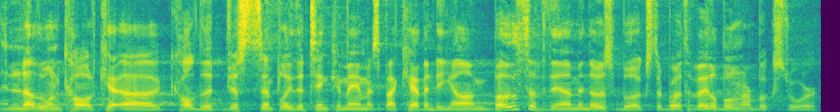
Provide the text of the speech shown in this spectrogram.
and another one called, uh, called the, just simply The Ten Commandments by Kevin DeYoung. Both of them in those books, they're both available in our bookstore.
